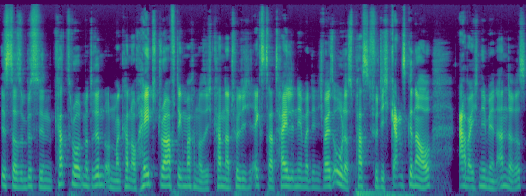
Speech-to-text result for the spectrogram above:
ist da so ein bisschen Cutthroat mit drin und man kann auch Hate-Drafting machen. Also ich kann natürlich extra Teile nehmen, bei denen ich weiß, oh, das passt für dich ganz genau, aber ich nehme mir ein anderes.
